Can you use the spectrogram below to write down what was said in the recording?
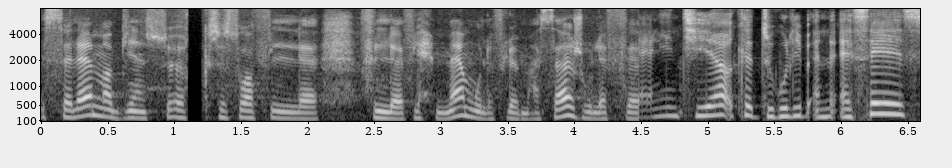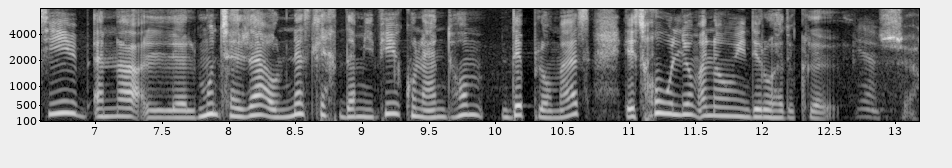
السلامة bien sûr que ce soit في في في الحمام ولا في المساج ولا في يعني انت كتقولي بأن أساسي بأن المنتجع والناس اللي خدامين فيه يكون عندهم دبلومات اللي تخول لهم أنهم يديروا هذوك bien sûr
